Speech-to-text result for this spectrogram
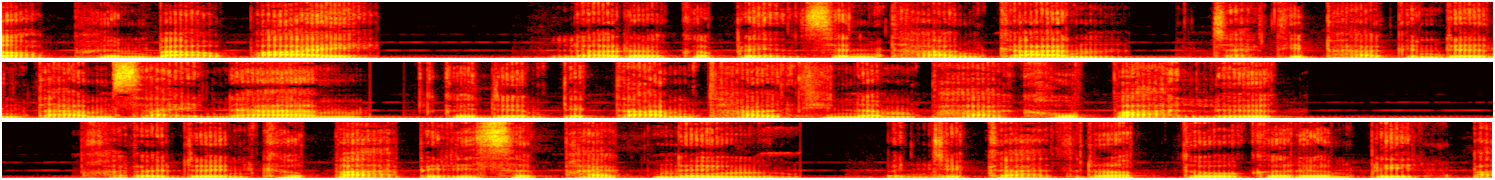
ตอบเพื่อนบ่าวไป แล้วเราก็เปลี่ยนเส้นทางกัน จากที่พากันเดินตามสายน้ำก็เดินไปตามทางที่นำพาเข้าป่าลึก พอเราเดินเข้าป่าไปได้สักพักหนึ่งบรรยากาศรอบตัวก็เริ่มเปลี่ยนไป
